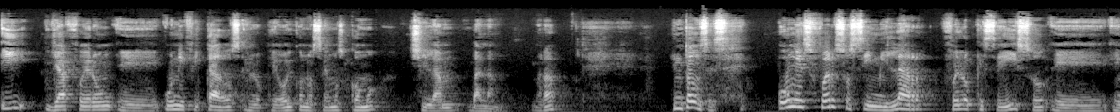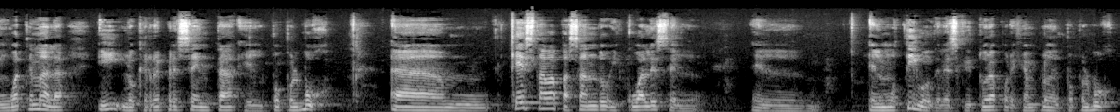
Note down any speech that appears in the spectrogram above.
y ya fueron eh, unificados en lo que hoy conocemos como Chilam Balam. Entonces, un esfuerzo similar fue lo que se hizo eh, en Guatemala y lo que representa el Popol Vuh. ¿Qué estaba pasando y cuál es el, el motivo de la escritura, por ejemplo, del Popol Vuh.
